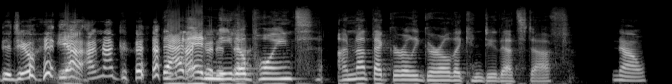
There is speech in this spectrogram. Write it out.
Did you? Yeah, yeah I'm not good. That not and needlepoint. I'm not that girly girl that can do that stuff. No.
